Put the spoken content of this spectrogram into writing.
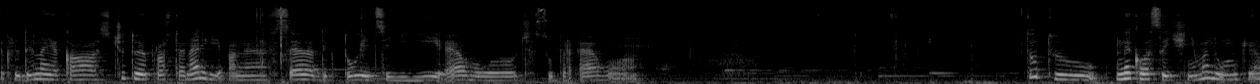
як людина, яка зчитує просто енергії, а не все диктується її его чи суперего. Тут е, не класичні малюнки,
